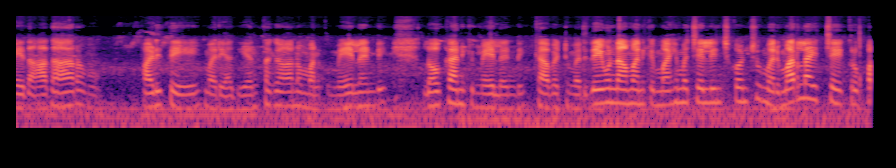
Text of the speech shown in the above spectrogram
మీద ఆధారము పడితే మరి అది ఎంతగానో మనకు మేలండి. లోకానికి మేలండి. కాబట్టి మరి దేవుని నామానికి మహిమ చెల్లించుకొంచు. మరి మరలా ఇచ్చే కృప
